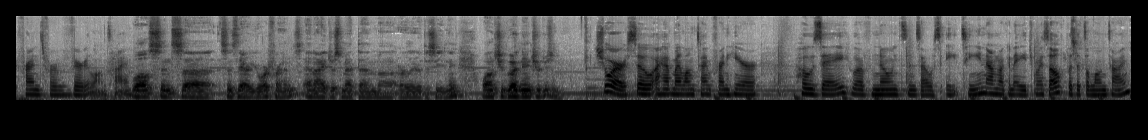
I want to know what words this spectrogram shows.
friends for a very long time. Well, since uh, since they're your friends, and I just met them uh, earlier this evening, why don't you go ahead and introduce them? Sure. So I have my longtime friend here, Jose, who I've known since I was 18. I'm not going to age myself, but that's a long time.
